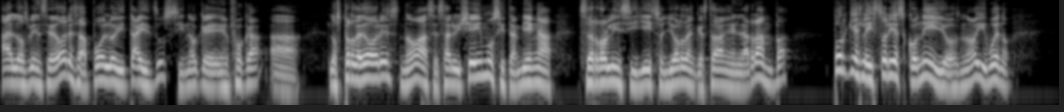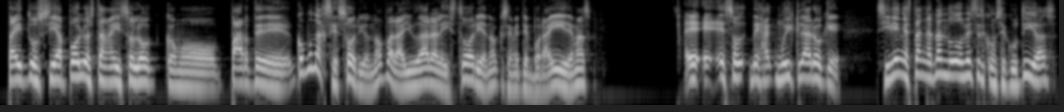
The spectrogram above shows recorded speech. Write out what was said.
a los vencedores Apolo y Titus, sino que enfoca a los perdedores, ¿no? A Cesaro y Sheamus y también a Seth Rollins y Jason Jordan que estaban en la rampa, porque la historia es con ellos, ¿no? Y bueno, Titus y Apolo están ahí solo como parte de, como un accesorio, ¿no? Para ayudar a la historia, ¿no? Que se meten por ahí y demás. Eh, eh, eso deja muy claro que, si bien están ganando dos veces consecutivas,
